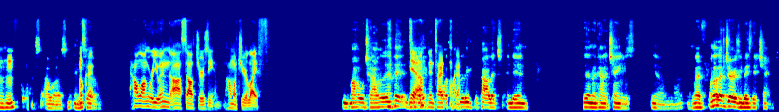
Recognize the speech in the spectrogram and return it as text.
Mm-hmm. So I was. And Okay. So How long were you in uh, South Jersey? How much of your life? my whole childhood. Yeah, the entire. I Okay. leave for college, and then then it kind of changed. You know, when I left, when I left Jersey, basically it changed.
